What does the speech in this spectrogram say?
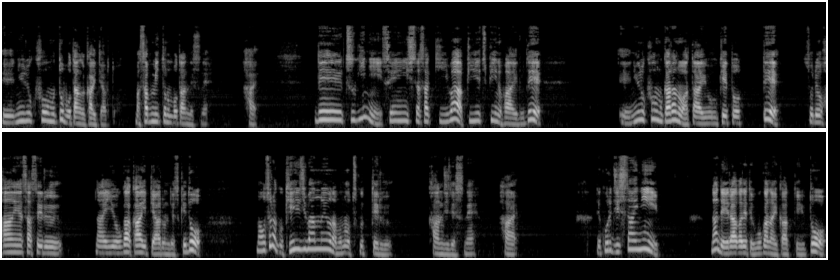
え、入力フォームとボタンが書いてあると。まあ、サブミットのボタンですね。はい。で、次に遷移した先は PHP のファイルで、え、入力フォームからの値を受け取ってそれを反映させる内容が書いてあるんですけど、まあ、おそらく掲示板のようなものを作ってる感じですね。はい。で、これ実際になんでエラーが出て動かないかっていうと、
